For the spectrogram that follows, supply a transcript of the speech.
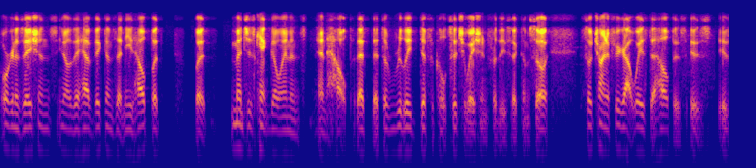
organizations you know they have victims that need help but but men just can't go in and and help. That that's a really difficult situation for these victims. So so trying to figure out ways to help is is is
